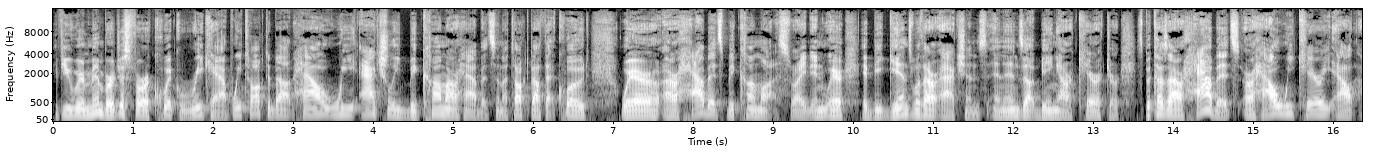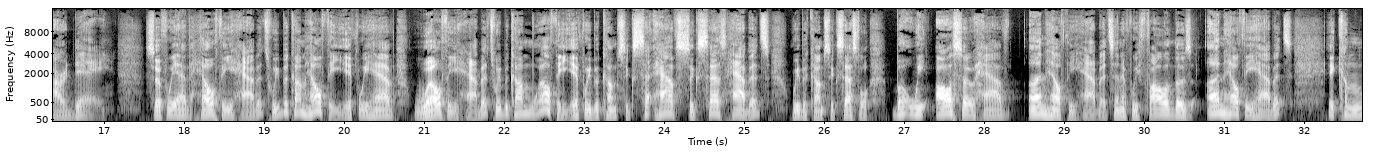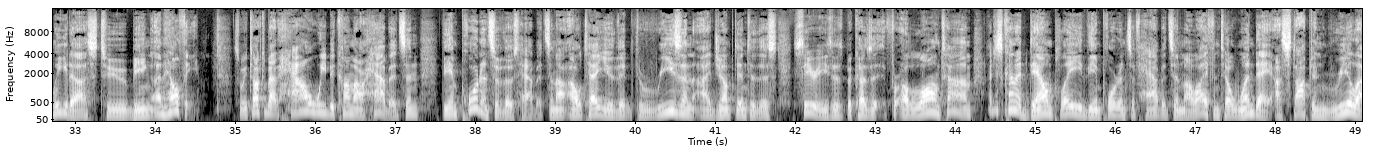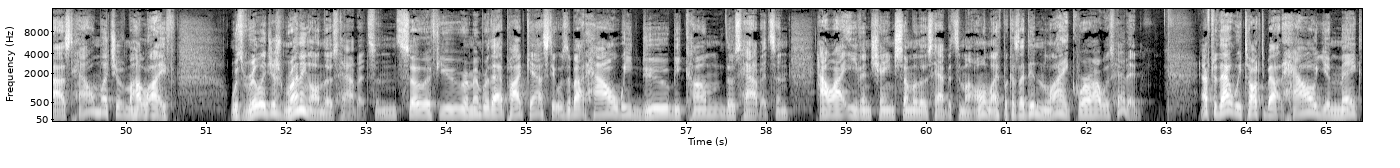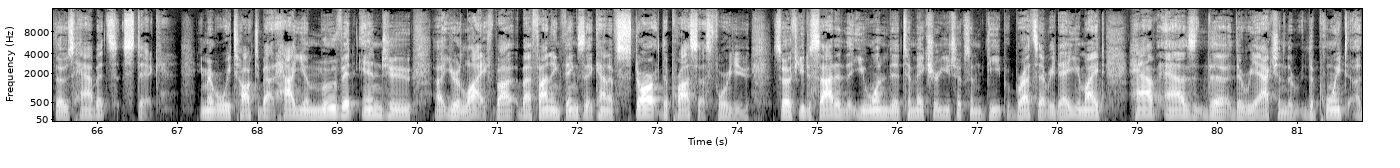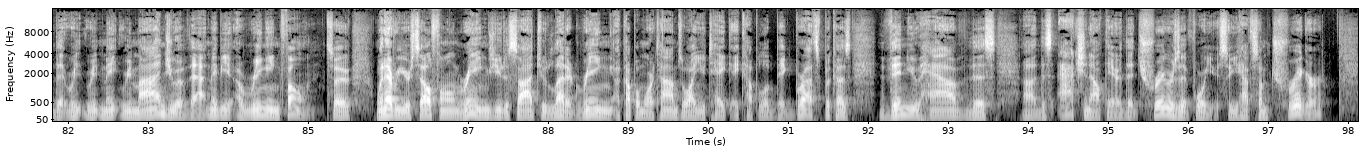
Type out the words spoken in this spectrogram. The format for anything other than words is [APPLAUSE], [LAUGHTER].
If you remember, just for a quick recap, we talked about how we actually become our habits. And I talked about that quote where our habits become us, right? And where it begins with our actions and ends up being our character. It's because our habits are how we carry out our day. So if we have healthy habits, we become healthy. If we have wealthy habits, we become wealthy. If we become success, have success habits, we become successful. But we also have unhealthy habits. And if we follow those unhealthy habits, it can lead us to being unhealthy. So, we talked about how we become our habits and the importance of those habits. And I'll tell you that the reason I jumped into this series is because for a long time, I just kind of downplayed the importance of habits in my life until one day I stopped and realized how much of my [LAUGHS] life was really just running on those habits. And so, if you remember that podcast, it was about how we do become those habits and how I even changed some of those habits in my own life because I didn't like where I was headed. After that, we talked about how you make those habits stick. Remember we talked about how you move it into uh, your life by, by finding things that kind of start the process for you. So if you decided that you wanted to, to make sure you took some deep breaths every day, you might have as the, the reaction, the, the point uh, that re, re, reminds you of that, maybe a ringing phone. So, whenever your cell phone rings, you decide to let it ring a couple more times while you take a couple of big breaths, because then you have this uh, this action out there that triggers it for you. So you have some trigger,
